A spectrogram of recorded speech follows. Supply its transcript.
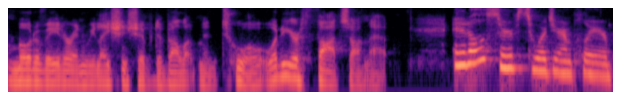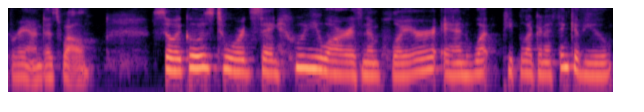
motivator and relationship development tool. What are your thoughts on that? And it all serves towards your employer brand as well. So it goes towards saying who you are as an employer and what people are going to think of you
